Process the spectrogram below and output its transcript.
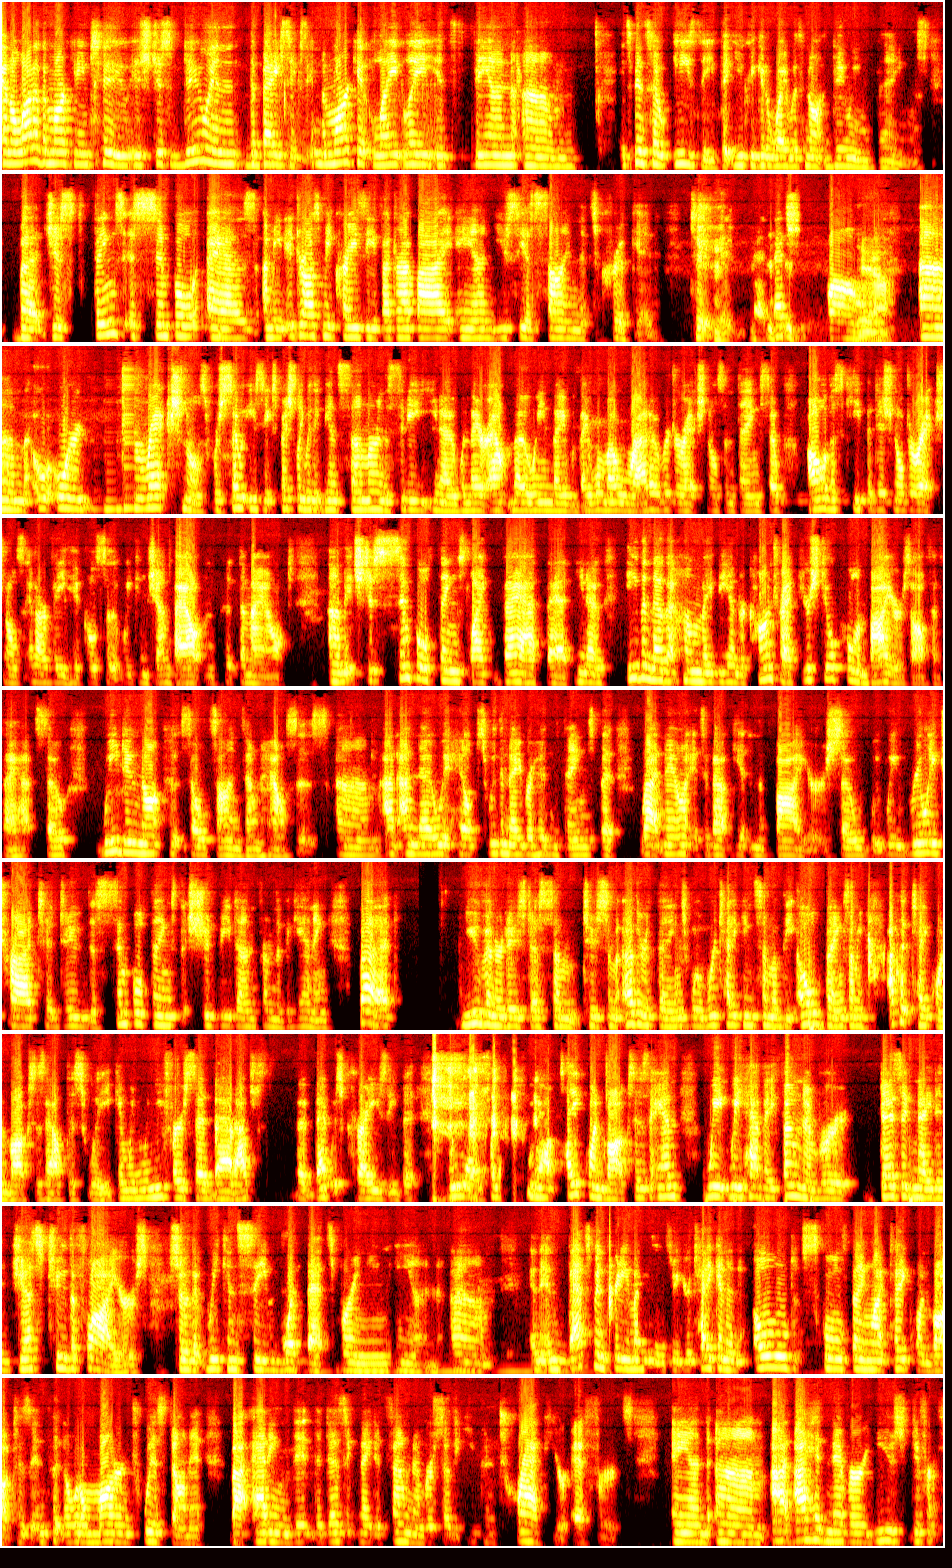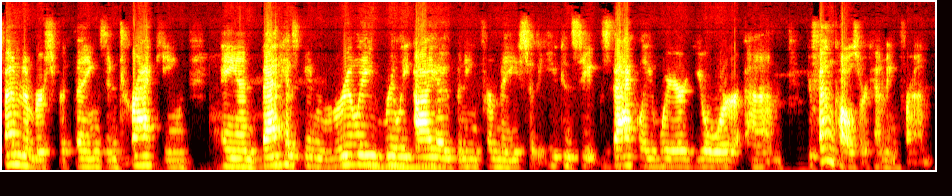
And a lot of the marketing too is just doing the basics. In the market lately, it's been um, it's been so easy that you could get away with not doing things. But just things as simple as I mean, it drives me crazy if I drive by and you see a sign that's crooked. To that's wrong. Yeah um, or, or, directionals were so easy, especially with it being summer in the city. You know, when they're out mowing, they they will mow right over directionals and things. So all of us keep additional directionals in our vehicles so that we can jump out and put them out. Um, it's just simple things like that. That you know, even though that home may be under contract, you're still pulling buyers off of that. So we do not put sold signs on houses. Um, I, I, know it helps with the neighborhood and things, but right now it's about getting the buyers. So we, we really try to do the simple things that should be done from the beginning. But you've introduced us some to some other things where we're taking some of the old things. I mean, I put take one boxes out this week, and when, when you first said that, I just that, that was crazy. But we actually put out take one boxes, and we we have a phone number designated just to the flyers so that we can see what that's bringing in. Um, and, and that's been pretty amazing. So you're taking an old school thing like take one boxes and putting a little modern twist on it by adding the, the designated phone number so that you can track your efforts. And um, I, I had never used different phone numbers for things and tracking. And that has been really, really eye opening for me so that you can see exactly where your, um, your phone calls are coming from.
